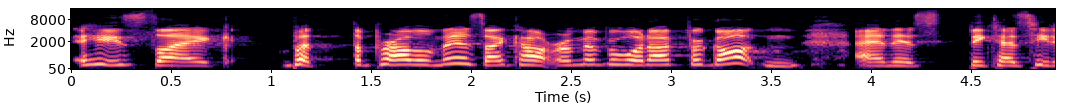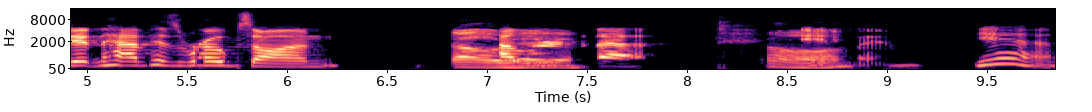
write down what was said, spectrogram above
he's like, but the problem is I can't remember what I've forgotten. And it's because he didn't have his robes on. Oh, I yeah, learned that. Anyway, yeah.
